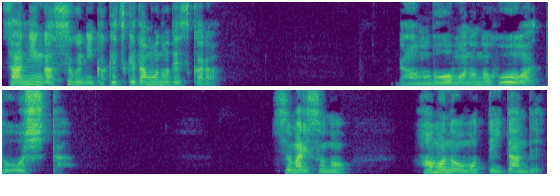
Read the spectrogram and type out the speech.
三人がすぐに駆けつけたものですから。乱暴者の方はどうしたつまりその、刃物を持っていたんで、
